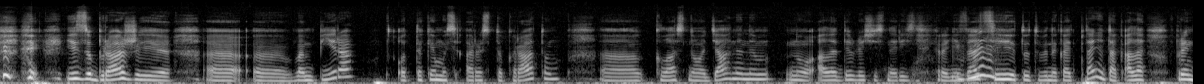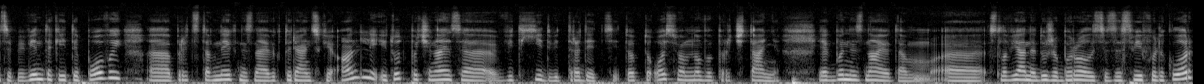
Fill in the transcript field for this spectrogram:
і зображує е, е, вампіра. От таким ось аристократом, е, класно одягненим. Ну, але дивлячись на різні екранізації, тут виникають питання. Так, але в принципі він такий типовий е, представник, не знаю, вікторіанської Англії, і тут починається відхід від традицій. Тобто, ось вам нове прочитання. Якби не знаю, там е, слов'яни дуже боролися за свій фольклор,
